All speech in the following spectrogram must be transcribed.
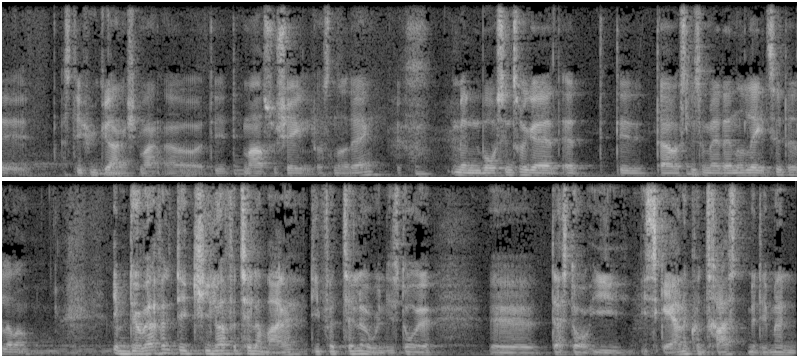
øh, altså det hyggearrangement, og det, det er meget socialt og sådan noget der, ikke? Men vores indtryk er, at, at det, der også ligesom er et andet lag til det, eller hvad? Jamen det er jo i hvert fald det, kilder fortæller mig. De fortæller jo en historie, øh, der står i, i skærende kontrast med det, man,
